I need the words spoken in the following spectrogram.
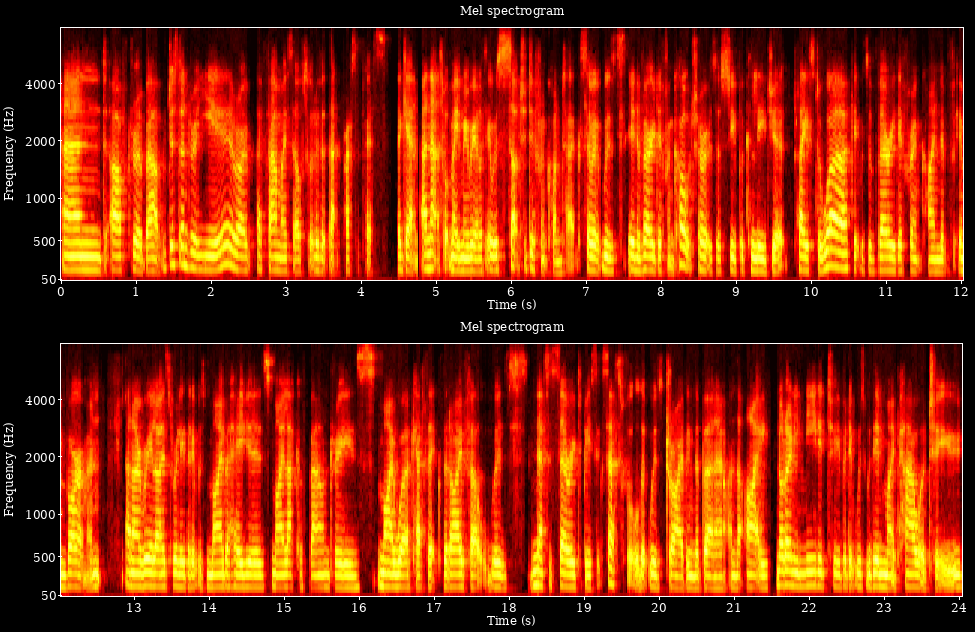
And after about just under a year, I, I, found myself sort of at that precipice again. And that's what made me realize it was such a different context. So it was in a very different culture. It was a super collegiate place to work. It was a very different kind of environment. And I realized really that it was my behaviors, my lack of boundaries, my work ethic that I felt was necessary to be successful that was driving the burnout. And that I not only needed to, but it was within my power to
